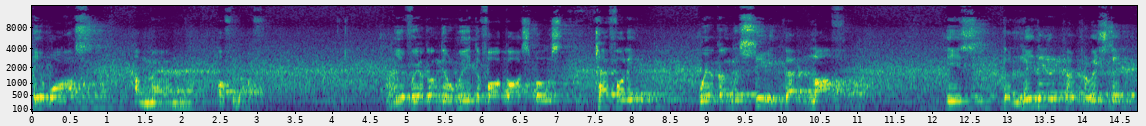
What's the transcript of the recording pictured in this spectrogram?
He was a man of love. If we are going to read the four Gospels carefully, we are going to see that love is the leading characteristic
